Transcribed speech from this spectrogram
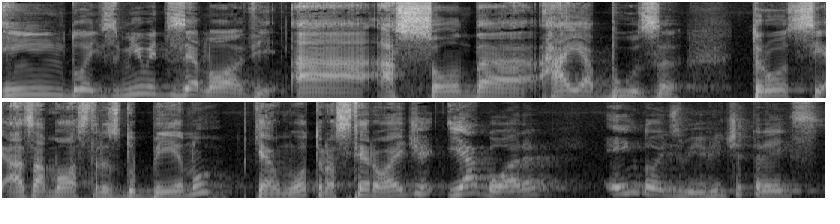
Em 2019, a, a sonda Hayabusa trouxe as amostras do Beno, que é um outro asteroide, e agora, em 2023,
